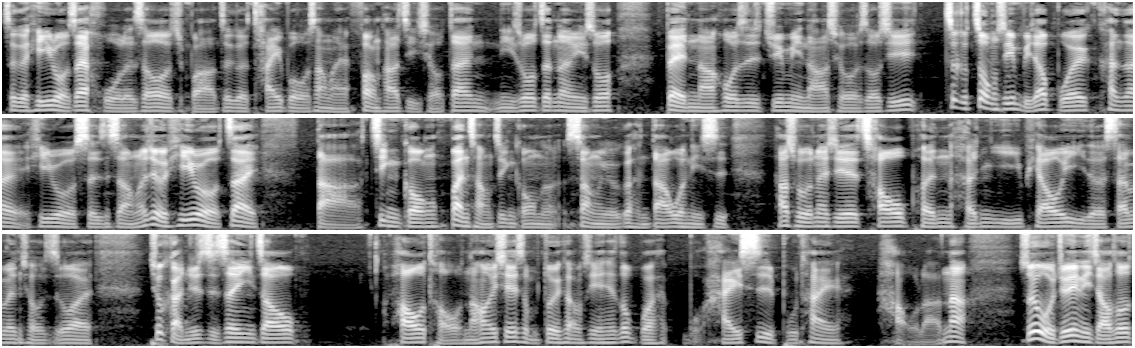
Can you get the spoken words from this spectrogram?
这个 Hero 在火的时候就把这个 Table 上来放他几球，但你说真的，你说 Ben 啊，或是 Jimmy 拿球的时候，其实这个重心比较不会看在 Hero 身上。而且 Herro 在打进攻半场进攻的上有一个很大问题是，他除了那些超喷、横移、飘逸的三分球之外，就感觉只剩一招抛投，然后一些什么对抗性都不还是不太好了。那所以我觉得，你假如说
